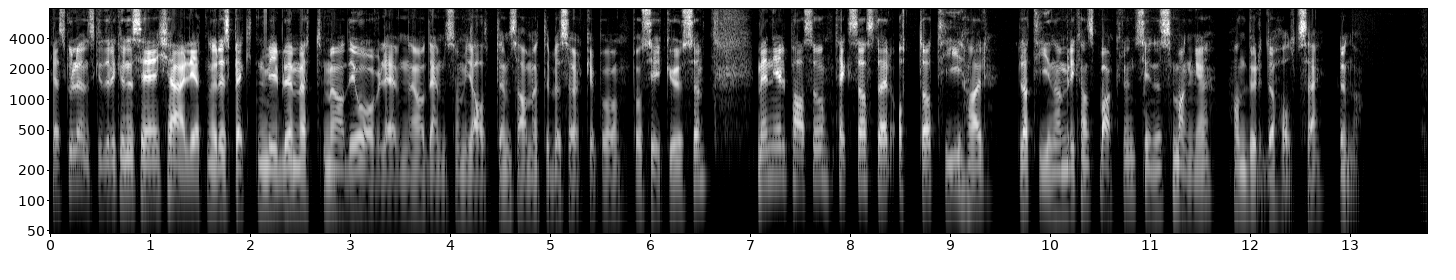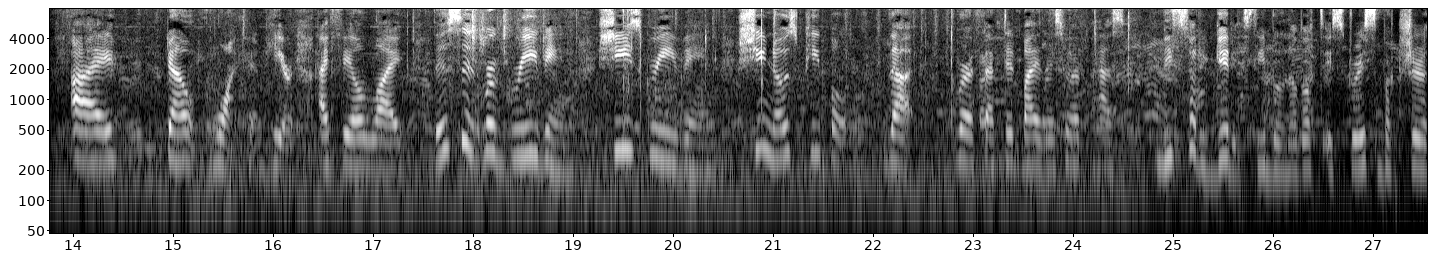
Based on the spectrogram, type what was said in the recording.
Jeg skulle ønske dere kunne se kjærligheten og respekten vi ble møtt med av de overlevende og dem som hjalp dem, sammen etter besøket på, på sykehuset. Men i El Paso, Texas, der åtte av ti har latinamerikansk bakgrunn, synes mange han burde holdt seg unna. I don't want him here. I feel like this is we're grieving. She's grieving. She knows people that were affected by this who have passed. Vi sørger, sier Bernadotte Istris Butcher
